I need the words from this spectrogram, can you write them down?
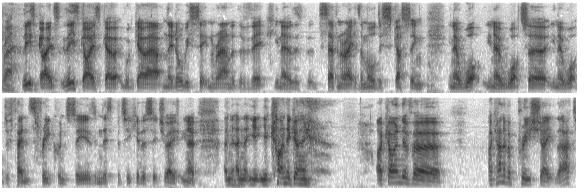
Right. these guys these guys go would go out and they'd all be sitting around at the vic you know there's seven or eight of them all discussing you know what you know what uh, you know what defense frequency is in this particular situation you know. And and you, you're kind of going i kind of uh i kind of appreciate that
